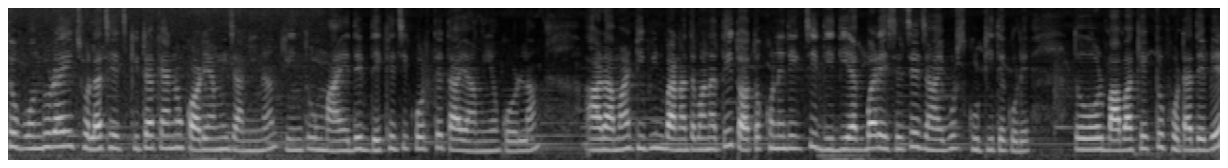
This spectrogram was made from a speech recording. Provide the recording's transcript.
তো বন্ধুরা এই ছোলা ছেচকিটা কেন করে আমি জানি না, কিন্তু মায়েদের দেখেছি করতে, তাই আমিও করলাম। আর আমার টিফিন বানাতে বানাতেই ততক্ষণে দেখছি দিদি একবার এসেছে জাঁইবুর স্কুটিতে করে। তো ওর বাবাকে একটু ফোঁটা দেবে,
